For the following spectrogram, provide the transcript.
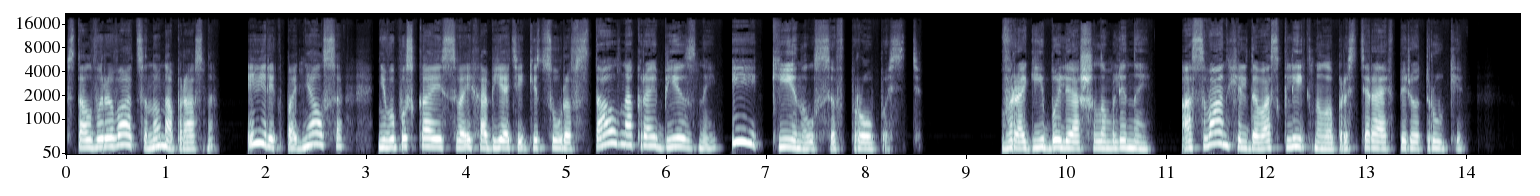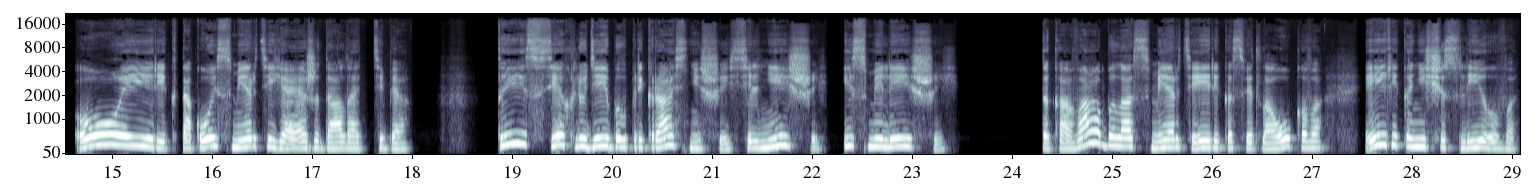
стал вырываться, но напрасно. Эрик поднялся, не выпуская из своих объятий Гицура, встал на край бездны и кинулся в пропасть. Враги были ошеломлены. А Сванхельда воскликнула, простирая вперед руки. «О, Эрик, такой смерти я и ожидала от тебя. Ты из всех людей был прекраснейший, сильнейший и смелейший». Такова была смерть Эрика Светлоокова, Эрика Несчастливого,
